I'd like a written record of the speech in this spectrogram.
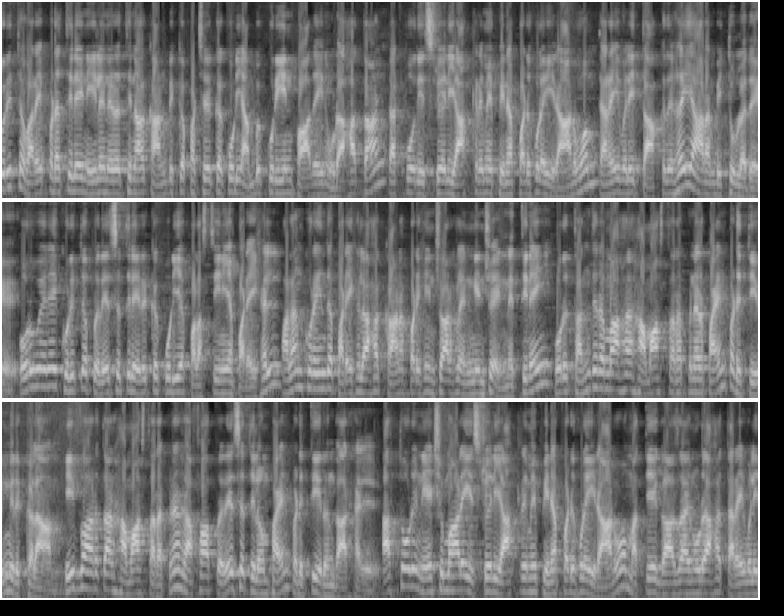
குறித்த வரைபடத்திலே நீல நிறத்தினால் காண்பிக்கப்பட்டிருக்கக்கூடிய அம்புக்குறியின் பாதையினூடாகத்தான் தற்போது இஸ்ரேலி ஆக்கிரமிப்பு இனப்படுகொலை இராணுவம் தரைவழி தாக்குதல்களை ஆரம்பித்துள்ளது. ஒருவேளை குறித்த பிரதேசத்தில் இருக்கக்கூடிய பலஸ்தீனிய படைகள் பலம் குறைந்த படைகளாக காணப்படுகின்றார்கள் என்கின்ற எண்ணத்தினை ஒரு தந்திரமாக ஹமாஸ் தரப்பினர் பயன்படுத்தியும் இருக்கலாம். இவ்வாறு தான் ஹமாஸ் தரப்பினர் ரஃபா பிரதேசத்திலும் பயன்படுத்தி இருந்தார்கள். அத்தோடு நேற்று மாலை இஸ்ரேல் இஸ்லாமிய பிணப்படுகொலை இராணுவம் மத்திய காசாவினூடாக தரைவழி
